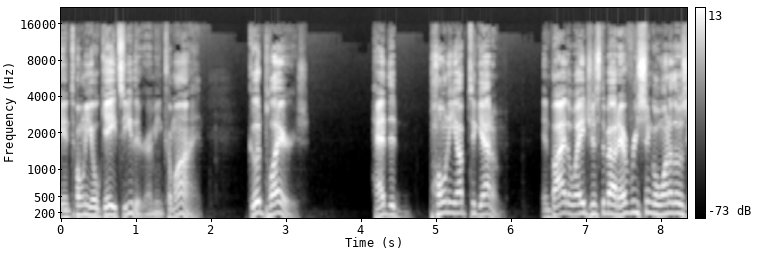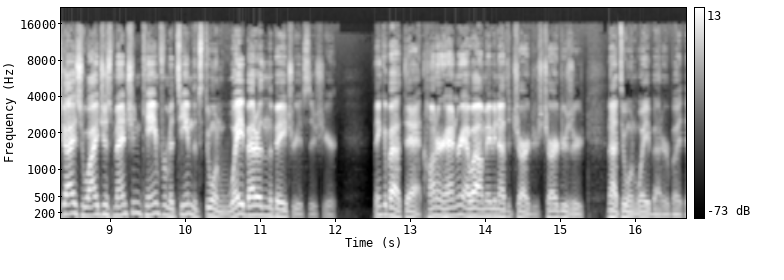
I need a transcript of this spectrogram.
Antonio Gates either. I mean, come on. Good players. Had to pony up to get them. And by the way, just about every single one of those guys who I just mentioned came from a team that's doing way better than the Patriots this year. Think about that. Hunter Henry, well, maybe not the Chargers. Chargers are not doing way better, but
